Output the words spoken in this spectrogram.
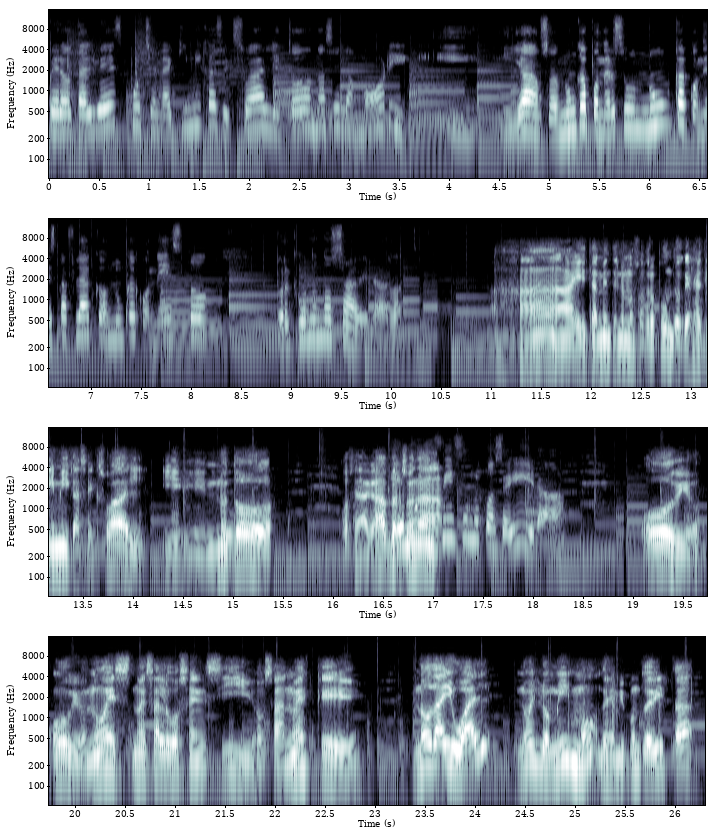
pero tal vez, pucha, en la química sexual y todo nace el amor y, ya, o sea, nunca ponerse un nunca con esta flaca o nunca con esto, porque uno no sabe, la verdad. Ajá, ahí también tenemos otro punto, que es la química sexual, y no todo, O sea, cada persona... es muy difícil de conseguir, ¿ah? Obvio, obvio, no es, no es algo sencillo, o sea, no es que... No da igual, no es lo mismo, desde mi punto de vista,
